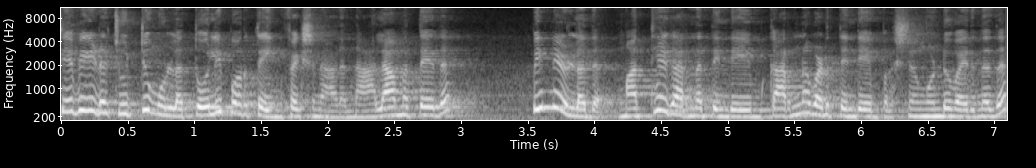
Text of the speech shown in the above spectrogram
ചെവിയുടെ ചുറ്റുമുള്ള തൊലിപ്പുറത്തെ ഇൻഫെക്ഷനാണ് നാലാമത്തേത് പിന്നെയുള്ളത് മധ്യകർണത്തിന്റെയും കർണപടത്തിന്റെയും പ്രശ്നം കൊണ്ട് വരുന്നത്.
